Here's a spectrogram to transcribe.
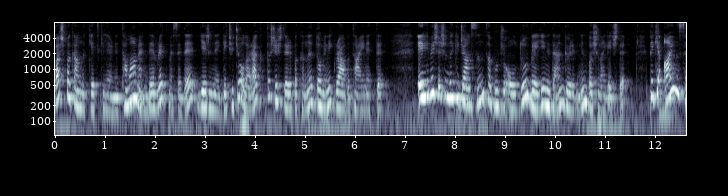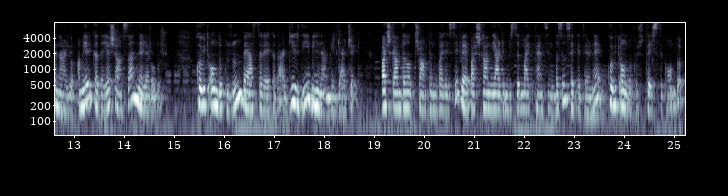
başbakanlık yetkilerini tamamen devretmese de yerine geçici olarak Dışişleri Bakanı Dominic Raab'ı tayin etti. 55 yaşındaki Johnson taburcu oldu ve yeniden görevinin başına geçti. Peki aynı senaryo Amerika'da yaşansa neler olur? Covid-19'un Beyaz Saray'a kadar girdiği bilinen bir gerçek. Başkan Donald Trump'ın valesi ve Başkan Yardımcısı Mike Pence'in basın sekreterine COVID-19 testi kondu.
